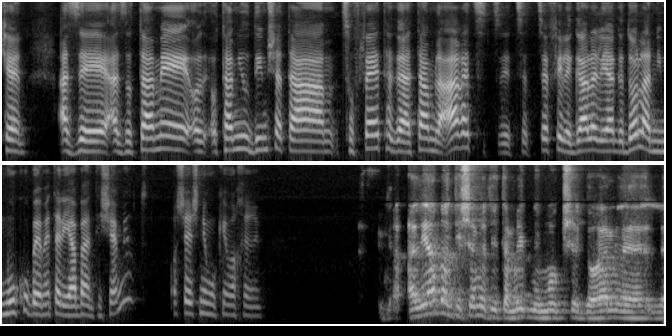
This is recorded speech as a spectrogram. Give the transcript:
כן. אז, אה, אז אותם, אה, אותם יהודים שאתה צופה את הגעתם לארץ, צפי לגל עלייה גדול, הנימוק הוא באמת עלייה באנטישמיות? או שיש נימוקים אחרים? עלייה באנטישמיות היא תמיד נימוק שגורם ל, ל,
